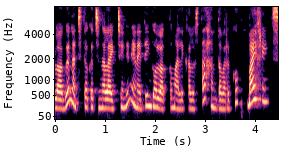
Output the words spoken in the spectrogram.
వ్లాగ్ నచ్చితే ఒక చిన్న లైక్ చేయండి. నేనైతే ఇంకో vlog మళ్ళీ కలుస్తా. అంతవరకు బాయ్ ఫ్రెండ్స్.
